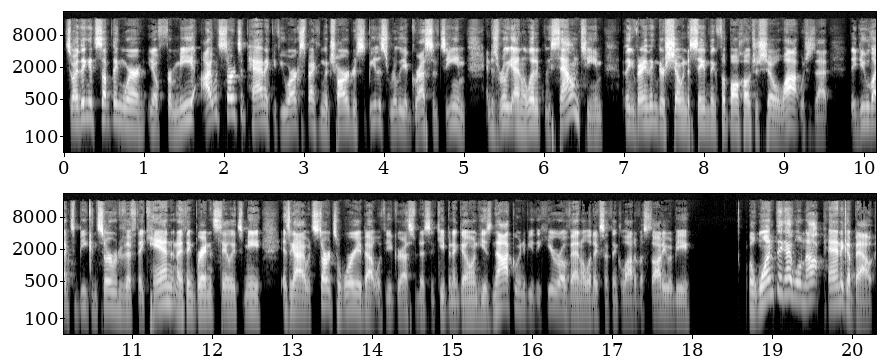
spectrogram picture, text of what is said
So I think it's something where, you know, for me, I would start to panic if you are expecting the Chargers to be this really aggressive team and this really analytically sound team. I think if anything, they're showing the same thing football coaches show a lot, which is that they do like to be conservative if they can. And I think Brandon Staley, to me, is a guy I would start to worry about with the aggressiveness and keeping it going. He's not going to be the hero of analytics. I think a lot of us thought he would be. But one thing I will not panic about,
